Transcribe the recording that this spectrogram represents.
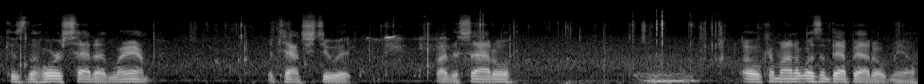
Because the horse had a lamp attached to it by the saddle. Oh, come on, it wasn't that bad, oatmeal.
